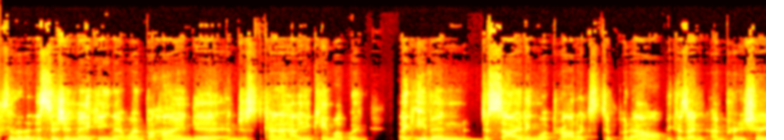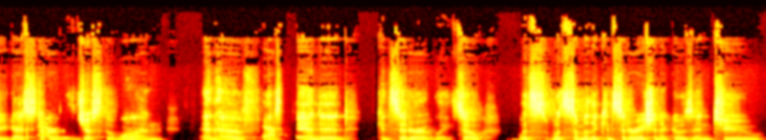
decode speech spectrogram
some of the decision making that went behind it and just kind of how you came up with like even deciding what products to put out because I, I'm pretty sure you guys started with just the one and have yeah. expanded considerably. So what's what's some of the consideration that goes into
